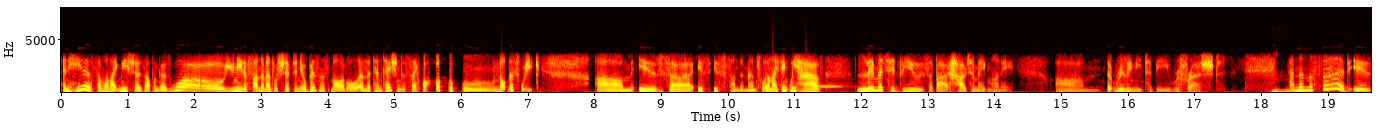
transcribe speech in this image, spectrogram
And here, someone like me shows up and goes, "Whoa, you need a fundamental shift in your business model." And the temptation to say, "Whoa, not this week," um, is uh, is is fundamental. And I think we have limited views about how to make money um, that really need to be refreshed. Mm-hmm. And then the third is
